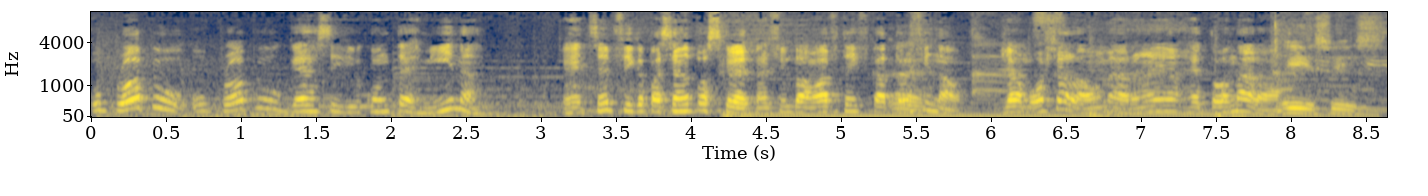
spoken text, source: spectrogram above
O próprio, o próprio Guerra Civil, quando termina, a gente sempre fica passando pós-crédito, né? O filme da Marvel tem que ficar até É. o final. Já mostra lá, Homem-Aranha retornará. Isso, isso.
